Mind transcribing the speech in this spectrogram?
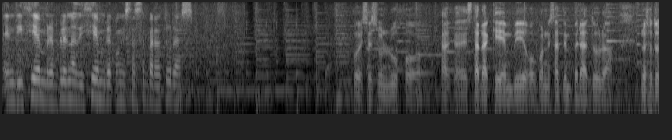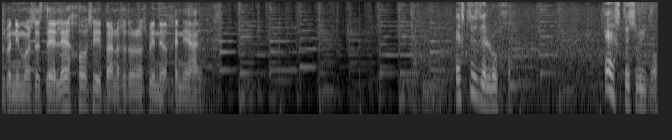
en diciembre, en pleno diciembre, con estas temperaturas. Pues es un lujo estar aquí en Vigo con esta temperatura. Nosotros venimos desde lejos y para nosotros nos viene genial. Esto es de lujo. Esto es Vigo.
